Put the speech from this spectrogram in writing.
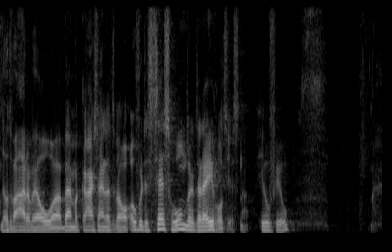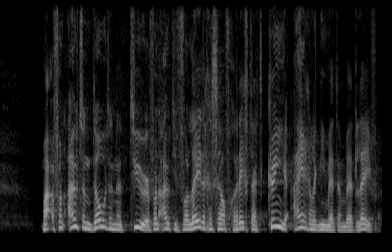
Dat waren wel, uh, bij elkaar zijn dat wel over de 600 regeltjes. Nou, heel veel. Maar vanuit een dode natuur, vanuit die volledige zelfgerichtheid, kun je eigenlijk niet met een wet leven.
